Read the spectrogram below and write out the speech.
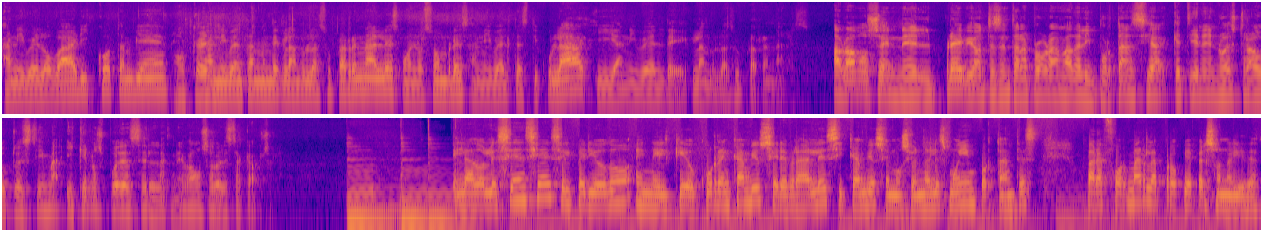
a nivel ovárico también, a nivel también de glándulas suprarrenales, o en los hombres a nivel testicular y a nivel de glándulas suprarrenales. Hablamos en el previo, antes de entrar al programa, de la importancia que tiene nuestra autoestima y qué nos puede hacer el acné. Vamos a ver esta cápsula. La adolescencia es el periodo en el que ocurren cambios cerebrales y cambios emocionales muy importantes para formar la propia personalidad.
